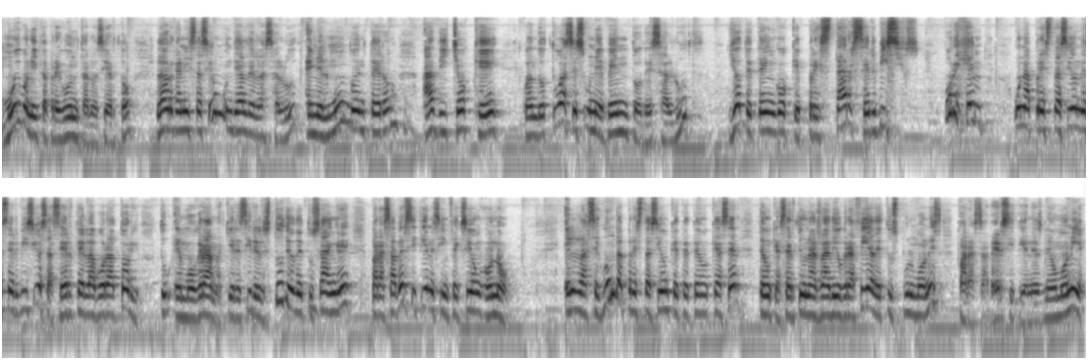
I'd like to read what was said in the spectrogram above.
muy bonita pregunta, ¿no es cierto? La Organización Mundial de la Salud en el mundo entero ha dicho que cuando tú haces un evento de salud, yo te tengo que prestar servicios. Por ejemplo, una prestación de servicio es hacerte el laboratorio, tu hemograma, quiere decir el estudio de tu sangre para saber si tienes infección o no. En la segunda prestación que te tengo que hacer, tengo que hacerte una radiografía de tus pulmones para saber si tienes neumonía.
